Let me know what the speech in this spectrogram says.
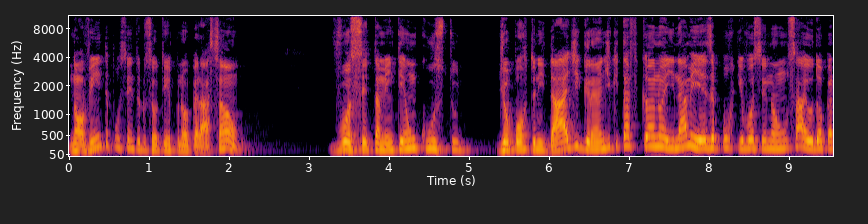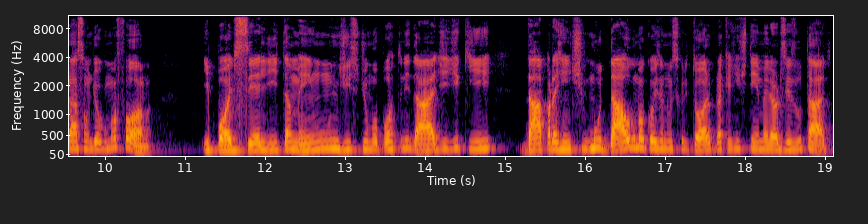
90% do seu tempo na operação, você também tem um custo de oportunidade grande que está ficando aí na mesa porque você não saiu da operação de alguma forma. E pode ser ali também um indício de uma oportunidade de que dá para a gente mudar alguma coisa no escritório para que a gente tenha melhores resultados.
